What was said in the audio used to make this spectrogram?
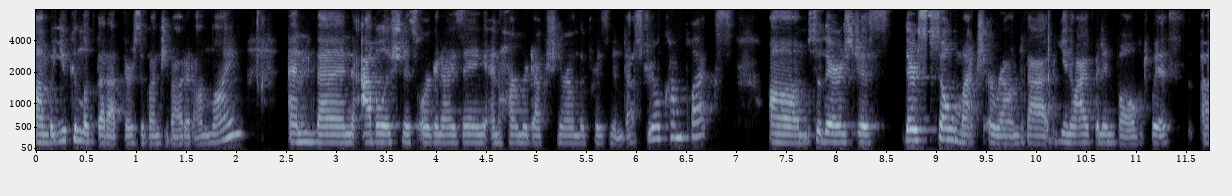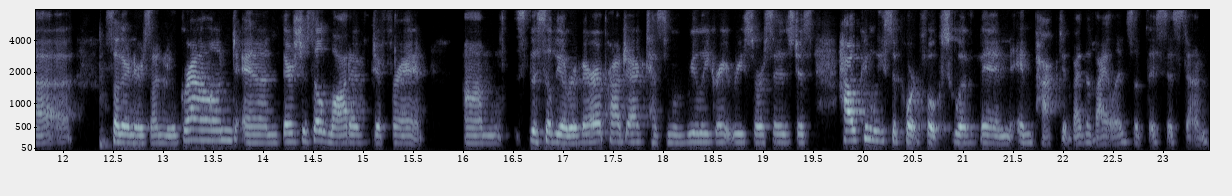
Um, but you can look that up. There's a bunch about it online. And then abolitionist organizing and harm reduction around the prison industrial complex. Um, so there's just there's so much around that. You know, I've been involved with uh, Southerners on New Ground, and there's just a lot of different. Um, the Sylvia Rivera Project has some really great resources. Just how can we support folks who have been impacted by the violence of this system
